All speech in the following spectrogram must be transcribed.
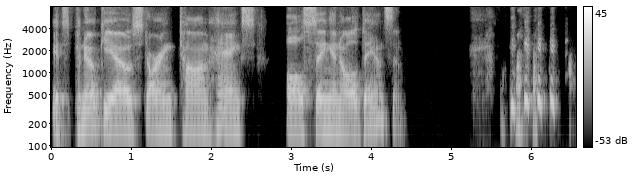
it's Pinocchio starring Tom Hanks, all singing, all dancing.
